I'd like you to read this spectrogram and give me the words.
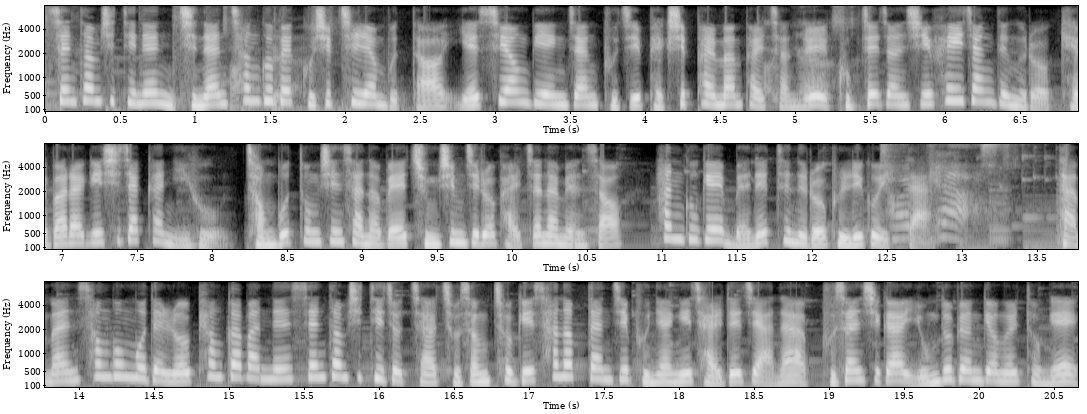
센텀시티는 지난 1997년부터 옛 수영 비행장 부지 118만 8천을 국제전시 회의장 등으로 개발하기 시작한 이후 정보통신 산업의 중심지로 발전하면서 한국의 맨해튼으로 불리고 있다. 다만 성공 모델로 평가받는 센텀시티조차 조성 초기 산업단지 분양이 잘 되지 않아 부산시가 용도 변경을 통해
